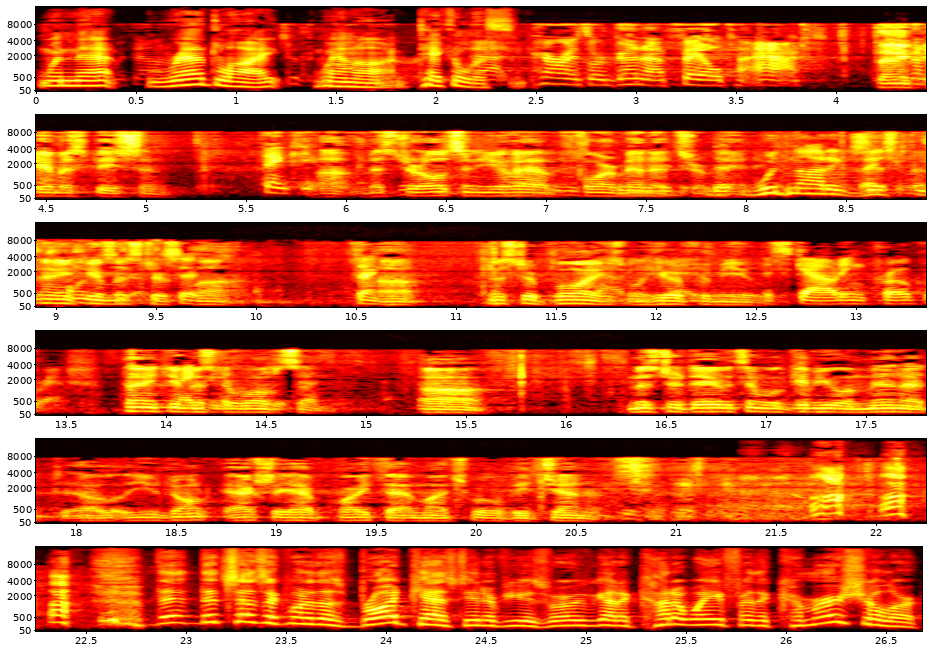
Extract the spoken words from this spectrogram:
when that red light went on. Take a listen. Parents are going to fail to act. Thank you, Ms. Beeson. Thank you. Uh, Mr. Olson, you have four minutes remaining. That would not exist. Thank you, Mr. Bond. Thank you. Uh, Mr. Boies, we'll hear from you. The scouting program. Thank you, Thank Mr. Wolfson. Uh, Mr. Davidson, we'll give you a minute. Uh, you don't actually have quite that much, but we'll be generous. that, that, sounds like one of those broadcast interviews where we've got to cut away for the commercial or,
